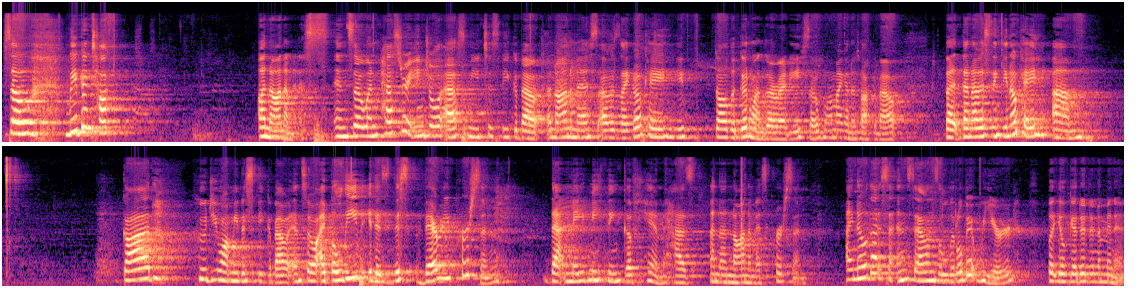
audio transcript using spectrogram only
So we've been talking anonymous. And so when Pastor Angel asked me to speak about anonymous, I was like, okay, you've all the good ones already, so who am I going to talk about? But then I was thinking, okay, um, God, who do you want me to speak about? And so I believe it is this very person that made me think of him as an anonymous person. I know that sentence sounds a little bit weird, but you'll get it in a minute.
